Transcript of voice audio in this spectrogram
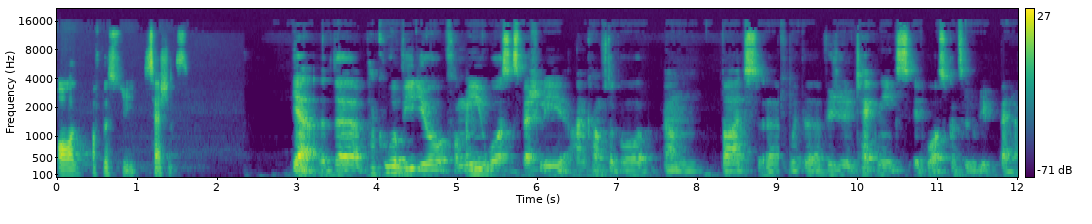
all of the three sessions. Yeah, the parkour video for me was especially uncomfortable um, but uh, with the visual techniques, it was considerably better.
